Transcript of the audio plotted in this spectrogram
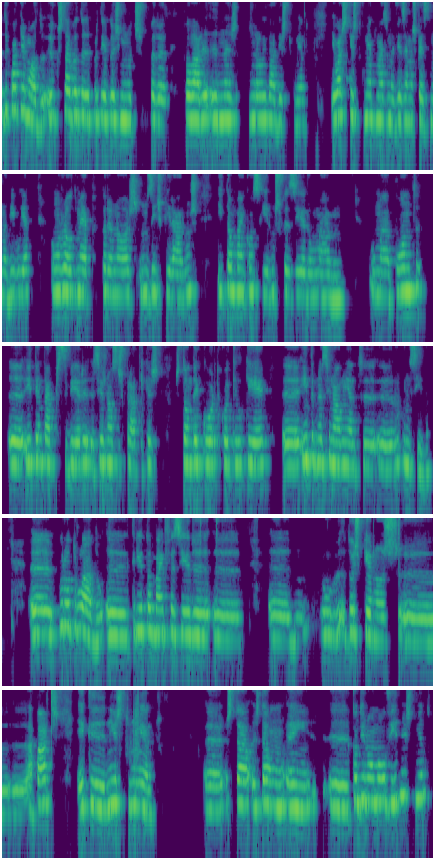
De qualquer modo, eu gostava de perder dois minutos para falar nas generalidade deste documento. Eu acho que este documento, mais uma vez, é uma espécie de uma bíblia, um roadmap para nós nos inspirarmos e também conseguirmos fazer uma, uma ponte uh, e tentar perceber se as nossas práticas estão de acordo com aquilo que é uh, internacionalmente reconhecido. por outro lado, queria também fazer dois pequenos uh, é que neste momento uh, está, estão em, uh, continuam a ouvir neste momento,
